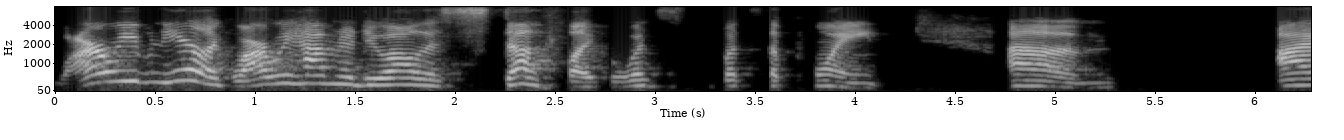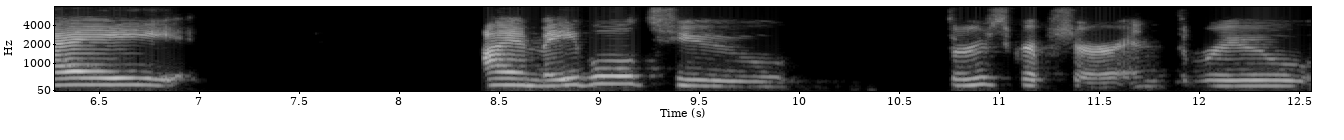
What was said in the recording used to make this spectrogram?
why are we even here? Like why are we having to do all this stuff? Like what's what's the point? Um I I am able to through scripture and through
